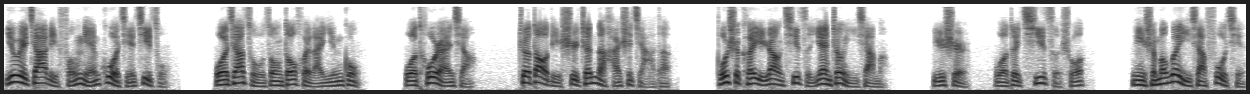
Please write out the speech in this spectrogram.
因为家里逢年过节祭祖，我家祖宗都会来阴供。我突然想，这到底是真的还是假的？不是可以让妻子验证一下吗？于是我对妻子说：“你什么问一下父亲、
